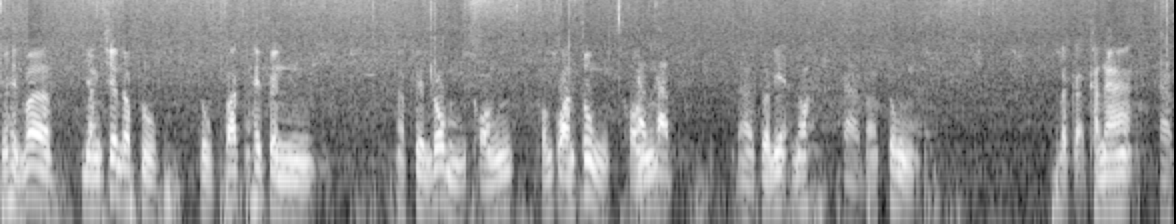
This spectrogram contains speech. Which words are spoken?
จะเห็นว่าอย่างเช่นเราปลูกปลูกฟักให้เป็นอ่าเป็นร่มของของกวางตุ้งของครับอ่าตัวเนี้ยเนาะครับ กวางตุ้ง แล้วก็คณะครับ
